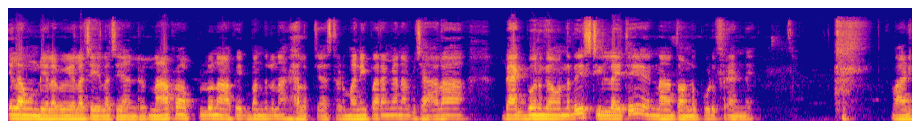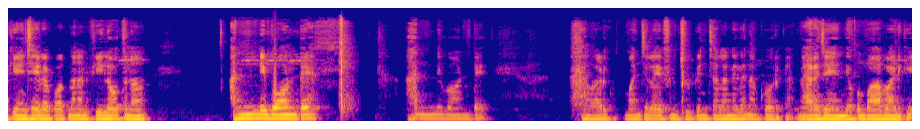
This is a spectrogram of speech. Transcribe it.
ఇలా ఉండు ఇలా ఇలా చేయి ఇలా చేయి అంటాడు. నాకు అప్పుల్లో నాకు ఇబ్బందులు నాకు హెల్ప్ చేస్తాడు. మనీ పరంగా నాకు చాలా బ్యాక్ బోన్గా ఉన్నది. స్టిల్ అయితే నా తొండపూడి ఫ్రెండే వాడికి ఏం చేయలేకపోతున్నానని ఫీల్ అవుతున్నాను. అన్నీ బాగుంటాయి అన్నీ బాగుంటాయి వాడికి మంచి లైఫ్ని చూపించాలనేదే నా కోరిక. మ్యారేజ్ అయింది ఒక బాబాడికి.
